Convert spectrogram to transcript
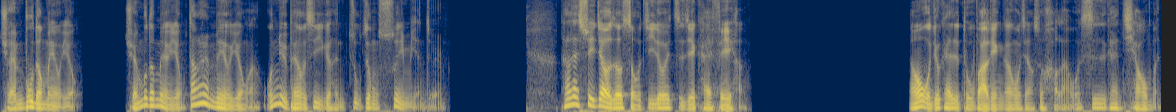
全部都没有用，全部都没有用，当然没有用啊！我女朋友是一个很注重睡眠的人，她在睡觉的时候手机都会直接开飞行。然后我就开始土法炼钢，我想说好了，我试试看敲门，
